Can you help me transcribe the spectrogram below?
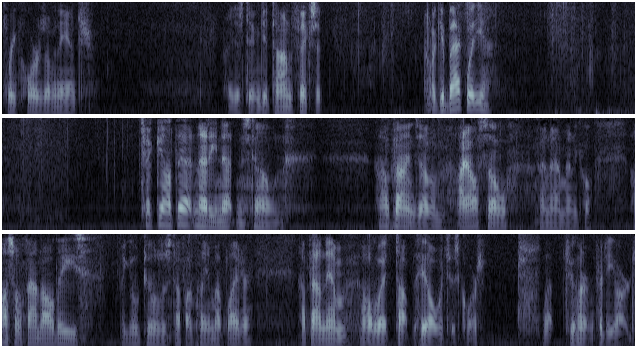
three quarters of an inch. I just didn't get time to fix it. I'll get back with you. Check out that nutty nutting stone. All kinds of them. I also found out a minute ago. Also found all these big old tools and stuff. I'll clean them up later. I found them all the way at the top of the hill, which is, of course, what 250 yards.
